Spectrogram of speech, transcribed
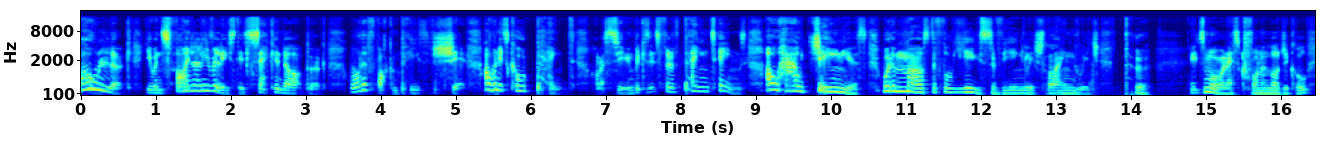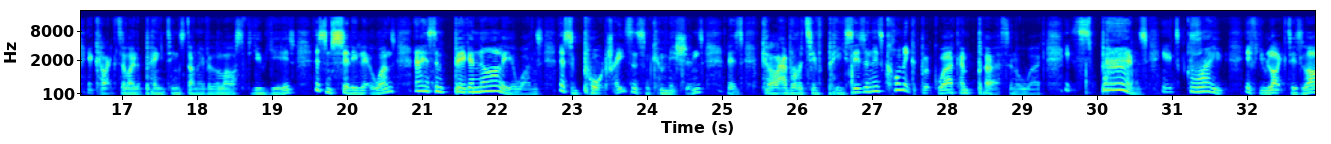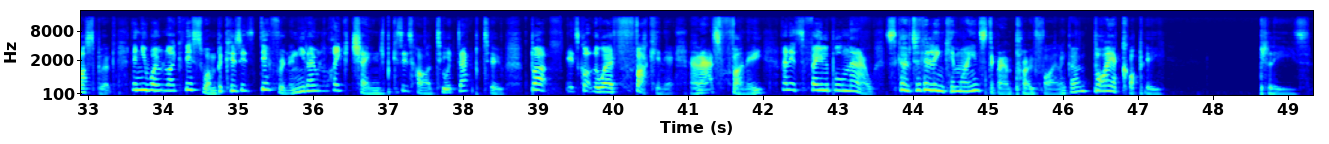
Oh, look, Ewan's finally released his second art book. What a fucking piece of shit. Oh, and it's called Paint, I'll assume, because it's full of paintings. Oh, how genius. What a masterful use of the English language. Puh. It's more or less chronological. It collects a load of paintings done over the last few years. There's some silly little ones, and there's some bigger, gnarlier ones. There's some portraits and some commissions. There's collaborative pieces, and there's comic book work and personal work. It It's great. If you liked his last book, then you won't like this one because it's different, and you don't like change because it's hard to adapt to. But it's got the word fuck in it, and that's funny, and it's available now. So go to the link in my Instagram profile and go and buy a copy. Please.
